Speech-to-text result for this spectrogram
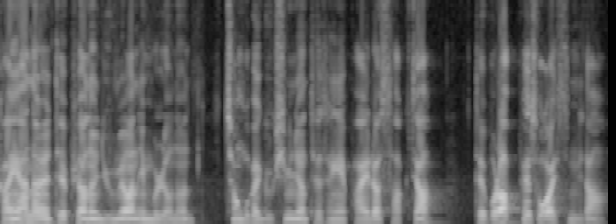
가이아나를 대표하는 유명한 인물로는 1960년 태생의 바이러스 학자 데보라 페소가 있습니다.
